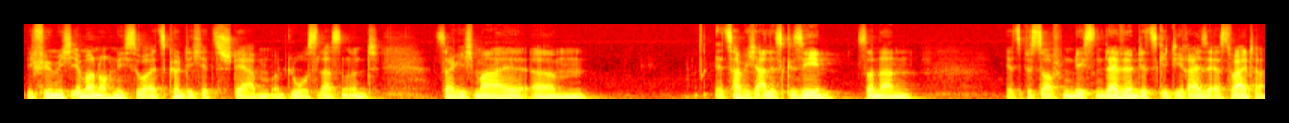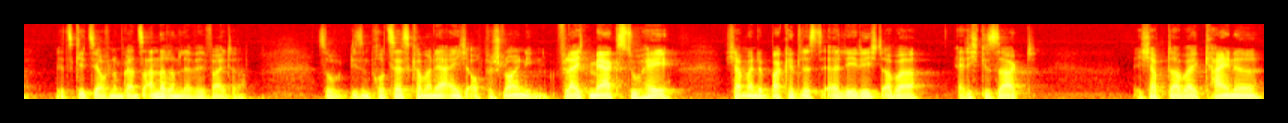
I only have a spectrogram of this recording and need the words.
Ich fühle mich immer noch nicht so, als könnte ich jetzt sterben und loslassen und, sage ich mal, ähm, jetzt habe ich alles gesehen, sondern jetzt bist du auf dem nächsten Level und jetzt geht die Reise erst weiter. Jetzt geht sie auf einem ganz anderen Level weiter. So, diesen Prozess kann man ja eigentlich auch beschleunigen. Vielleicht merkst du, hey, ich habe meine Bucketlist erledigt, aber ehrlich gesagt, ich habe dabei keine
